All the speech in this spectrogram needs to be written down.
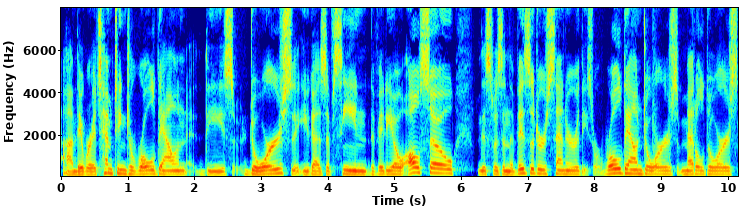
Um, they were attempting to roll down these doors that you guys have seen the video. Also, this was in the visitor center. These were roll down doors, metal doors,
